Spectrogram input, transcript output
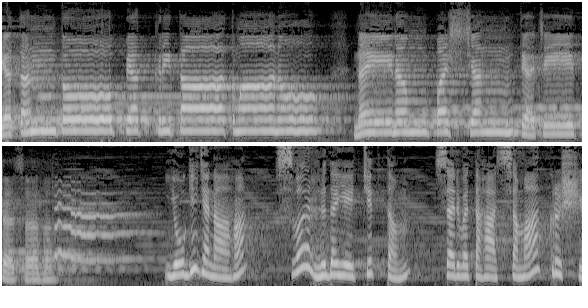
यतन्तोऽप्यकृतात्मानो नैनं पश्यन्त्यचेतसः। योगिजनाः स्वहृदये चित्तं सर्वतः समाकृष्य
